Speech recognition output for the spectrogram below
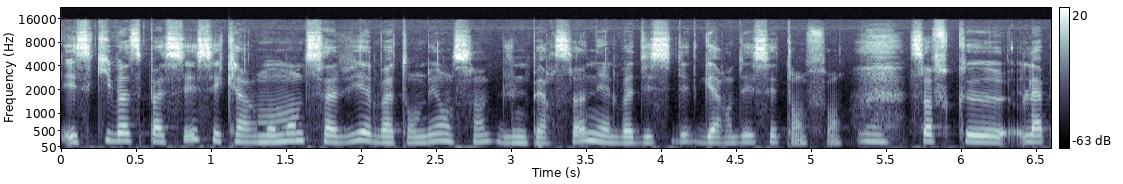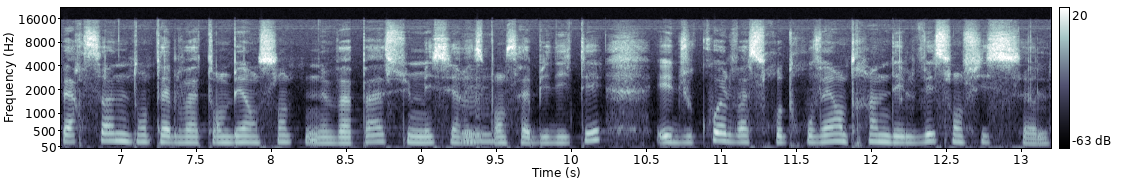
Et ce qui va se passer, c'est qu'à un moment de sa vie, elle va tomber enceinte d'une personne et elle va décider de garder cet enfant. Sauf que la personne dont elle va tomber enceinte ne va pas assumer ses mhm. responsabilités et du coup, elle va se retrouver en train d'élever son fils seul.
